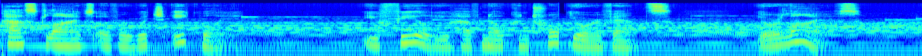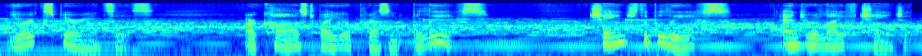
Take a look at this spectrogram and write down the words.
past lives over which equally you feel you have no control. Your events, your lives, your experiences, are caused by your present beliefs. Change the beliefs, and your life changes.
